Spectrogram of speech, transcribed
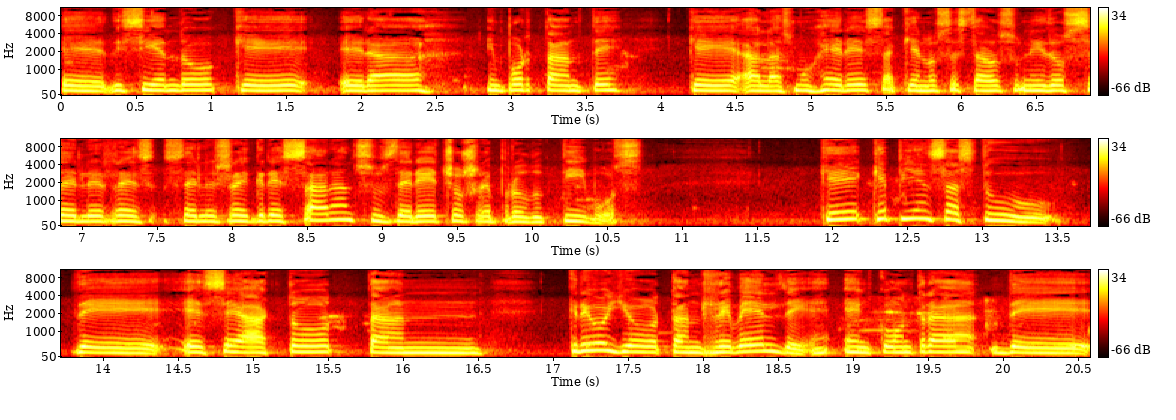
eh, diciendo que era importante que a las mujeres aquí en los Estados Unidos se les, se les regresaran sus derechos reproductivos. ¿Qué, ¿Qué piensas tú de ese acto tan, creo yo, tan rebelde en contra de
